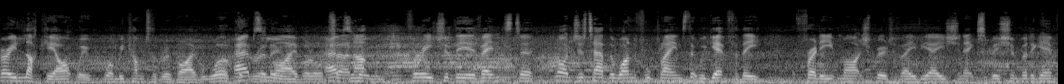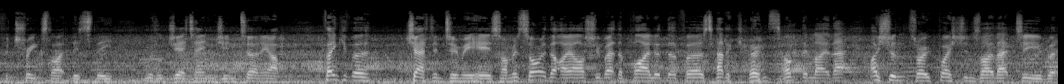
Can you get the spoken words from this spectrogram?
very lucky, aren't we, when we come to the revival, work at Absolutely. the revival, or turn Absolutely. up for each of the events to not just have the wonderful planes that we get for the Freddie March Spirit of Aviation exhibition, but again for treats like this, the little jet engine turning up. Thank you for chatting to me here, Simon. Sorry that I asked you about the pilot that first had to go and something like that. I shouldn't throw questions like that to you, but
